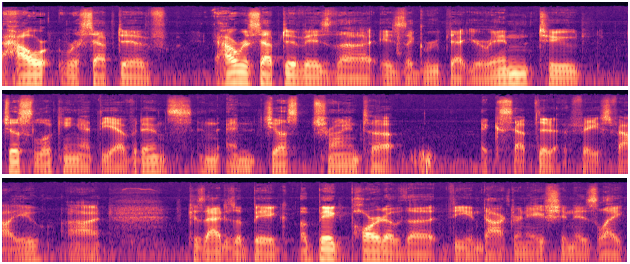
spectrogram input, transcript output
how receptive how receptive is the is the group that you're in to just looking at the evidence and, and just trying to accept it at face value because uh, that is a big a big part of the the indoctrination is like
